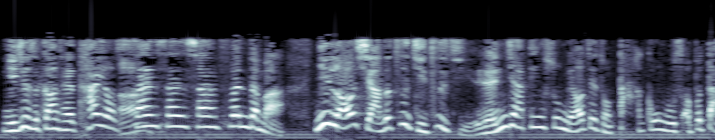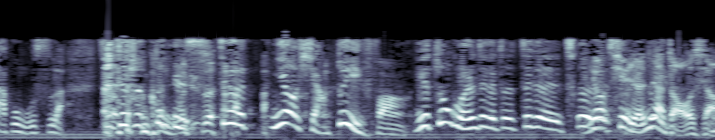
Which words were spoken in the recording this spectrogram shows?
你就是刚才他要三三三分的嘛？你老想着自己自己，人家丁书苗这种大公无私啊，不大公无私了，这就是 公无私。这个你要想对方，你看中国人这个这这个策略要替人家着想，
